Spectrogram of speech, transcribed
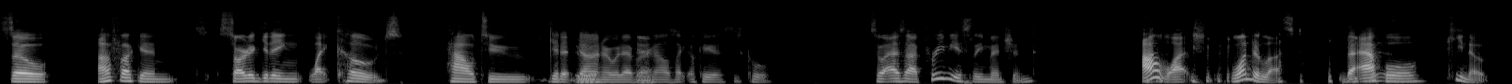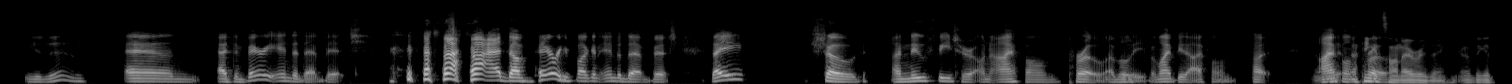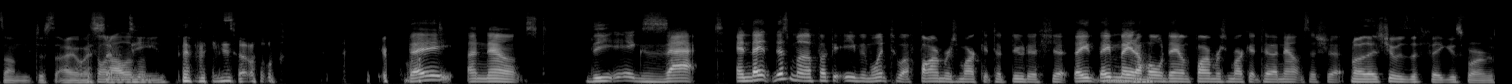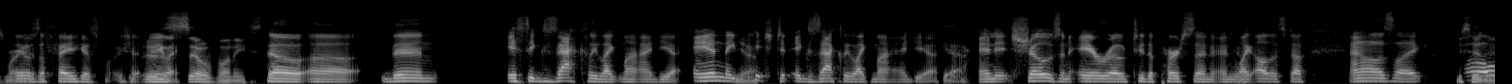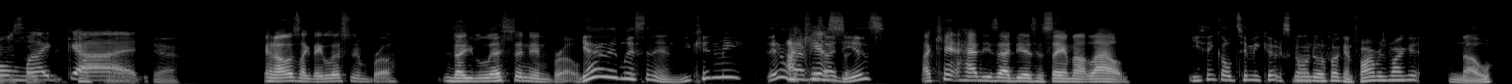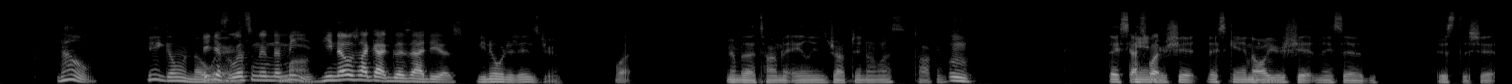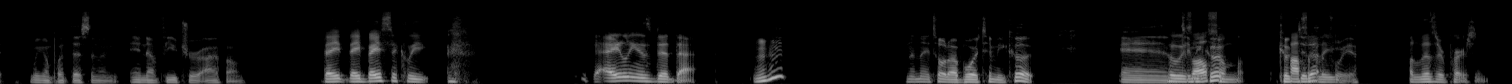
so I fucking started getting like codes how to get it Do done it. or whatever, Yeah. and I was like, okay, this is cool. So as I previously mentioned, I watched Wonderlust, the You did. Apple keynote, You did. and at the very end of that bitch, at the very fucking end of that bitch, they showed a new feature on iPhone Pro, I Mhm. believe. It might be the iPhone, but I, iPhone I think it's on everything. I think it's on just iOS It's on all of them? 17. I think so. They announced the exact and they this motherfucker even went to a farmer's market to do this shit. They they made a Mhm. whole damn farmer's market to announce this shit. Oh, that shit was the fakest farmers market. It was the fakest shit. It Anyway, so funny. so uh then it's exactly like my idea. And they Yeah. pitched it exactly like my idea. Yeah. And it shows an arrow to the person and Yep. like all this stuff. And I was like, oh my like, god. man." Yeah. And I was like, they listening, bro. They listening, bro. Yeah, they listening. You kidding me? They don't have these ideas. I can't have these ideas and say them out loud. You think old Timmy Cook's No. going to a fucking farmer's market? No. No, He ain't going nowhere. he just listening to Come me. on. He knows I got good ideas. You know what it is, Drew? What? Remember that time the aliens dropped in on us talking? Mm. They scanned what- your shit. They scanned all Mhm. your shit and they said, "This the shit. We're gonna put this in an, in a future iPhone." They they basically the aliens did that. Mm-hmm. And then they told our boy Timmy Cook, and Who is Timmy also m- cooked it possibly- up for you. a lizard person.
